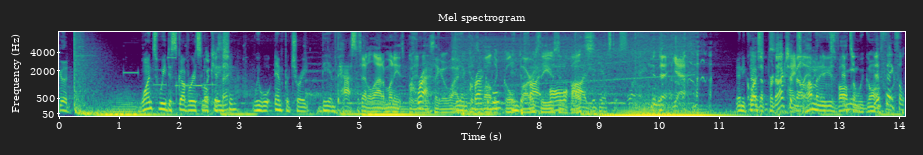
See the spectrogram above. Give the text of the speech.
Good. Once we discover its What'd you say? location, we will infiltrate the Said impassable. a lot of money is put into Crack this. I go, why? Because of all the gold and bars defy they use in the all odds vaults. against us. yeah. Any questions? production I know. value. How many of these vaults I mean, are we going this for? Takes a,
